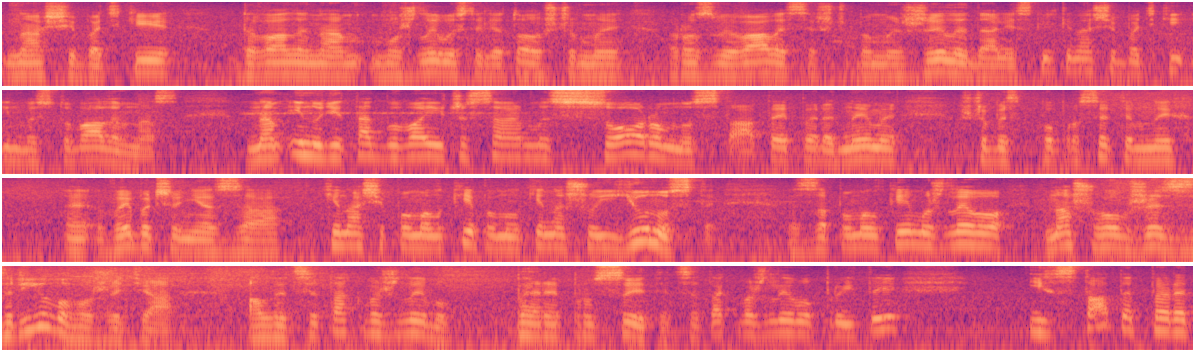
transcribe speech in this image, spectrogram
наші батьки давали нам можливості для того, щоб ми розвивалися, щоб ми жили далі. Скільки наші батьки інвестували в нас. Нам іноді так буває часами соромно стати перед ними, щоб попросити в них е, вибачення за ті наші помилки, помилки нашої юності, за помилки, можливо, нашого вже зрілого життя. Але це так важливо перепросити. Це так важливо прийти. І стати перед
